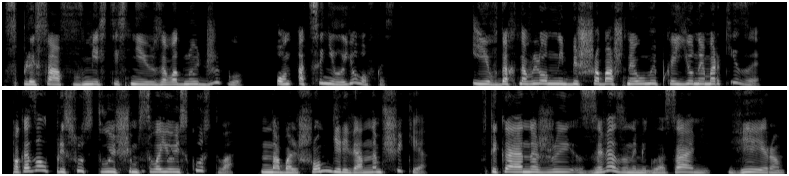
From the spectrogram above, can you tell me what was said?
Сплясав вместе с нею заводной джигу, он оценил ее ловкость. И, вдохновленный бесшабашной улыбкой юной маркизы, показал присутствующим свое искусство на большом деревянном щите, втыкая ножи с завязанными глазами, веером,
